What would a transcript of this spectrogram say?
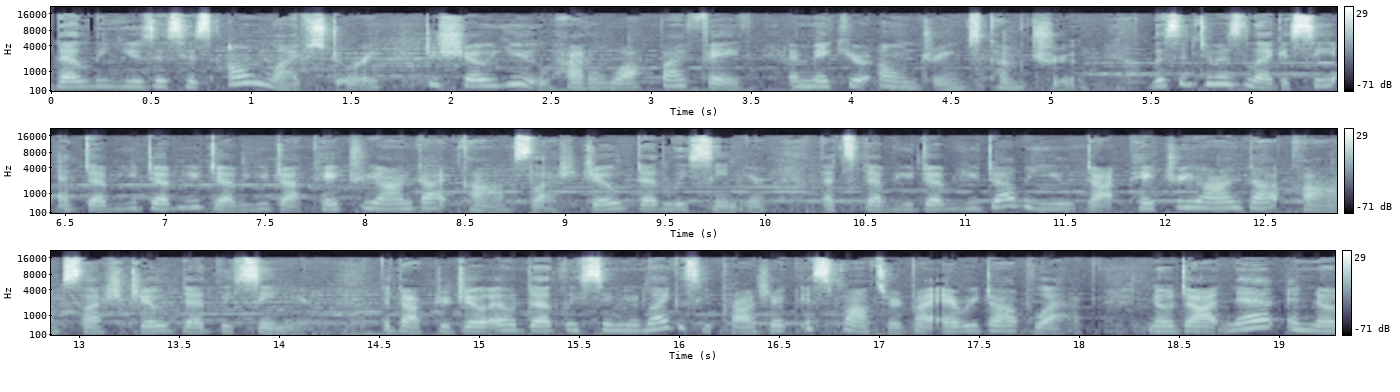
Dudley uses his own life story to show you how to walk by faith and make your own dreams come true. Listen to his legacy at www.patreon.com slash Joe Dudley Sr. That's www.patreon.com slash Joe Dudley Sr. The Dr. Joe L. Dudley Sr. Legacy Project is sponsored by Every Dot Black, No .net and No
